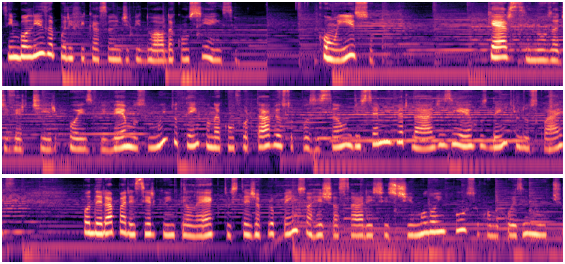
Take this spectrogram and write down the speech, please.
simboliza a purificação individual da consciência. Com isso, quer-se nos advertir, pois vivemos muito tempo na confortável suposição de semiverdades e erros dentro dos quais poderá parecer que o intelecto esteja propenso a rechaçar este estímulo ou impulso como coisa inútil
